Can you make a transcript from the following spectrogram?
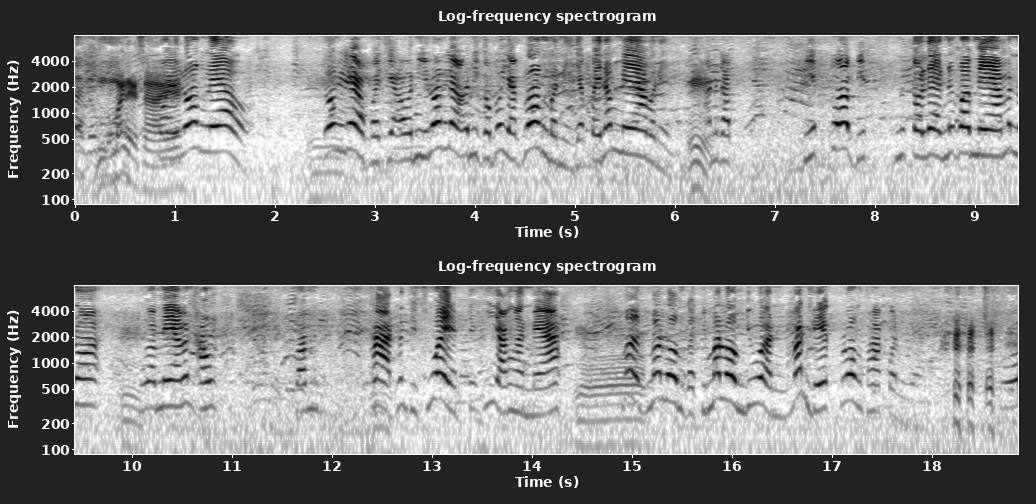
อมาจากสายข่อยลงแล้วอืมล่องแล้วก็จะเอานี่ล่องแล้วอันนี้ก็บ่อยากล่องบัดนี้อยากไปน้ำแม่บัดนี้อืมนกับบิดตัวบิดนึกตอนแรกนึกว่าแม่มันเนาะอืม นึกว่าแม่มันเอาความขาดมันสิช่วยจะอีหยังกันแหม่อ๋มาอมาล่มก็สิมาล่มอยู่อันวันเด็กโรงพักก่อนแหม่โอ้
